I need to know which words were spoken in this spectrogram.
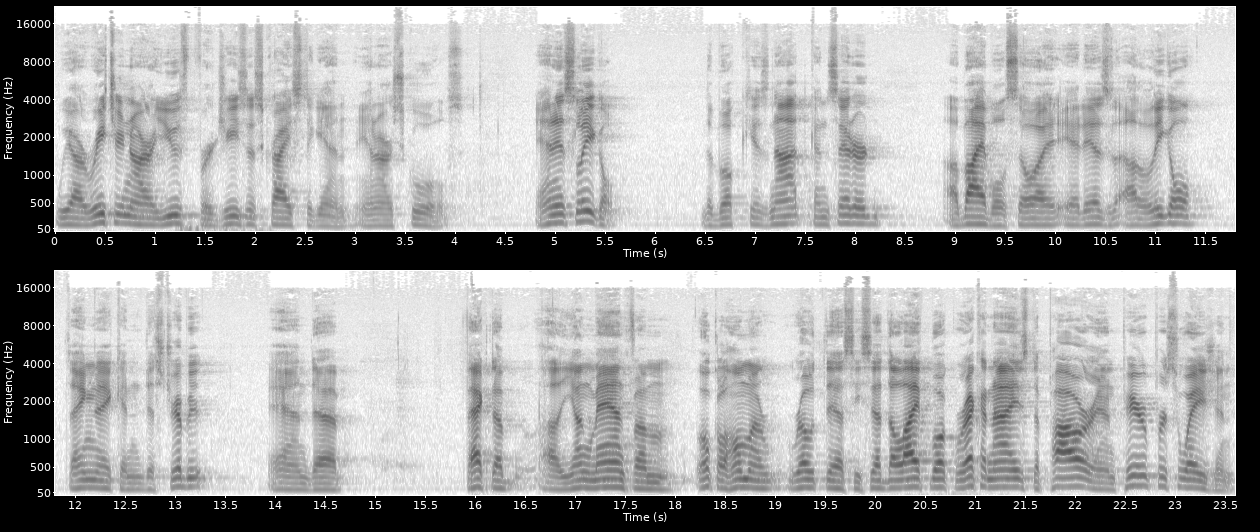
We are reaching our youth for Jesus Christ again in our schools. And it's legal. The book is not considered a Bible, so it, is a legal thing they can distribute. And uh, fact, a, a young man from Oklahoma wrote this. He said, The Life Book recognized the power in peer persuasion.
